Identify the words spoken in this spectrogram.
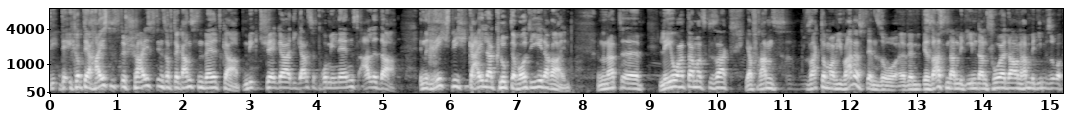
die, der, ich glaube, der heißeste Scheiß, den es auf der ganzen Welt gab. Mick Jagger, die ganze Prominenz, alle da. Ein richtig geiler Club, da wollte jeder rein. Und dann hat äh, Leo hat damals gesagt, ja Franz, sag doch mal, wie war das denn so? Äh, wir saßen dann mit ihm dann vorher da und haben mit ihm so, äh,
